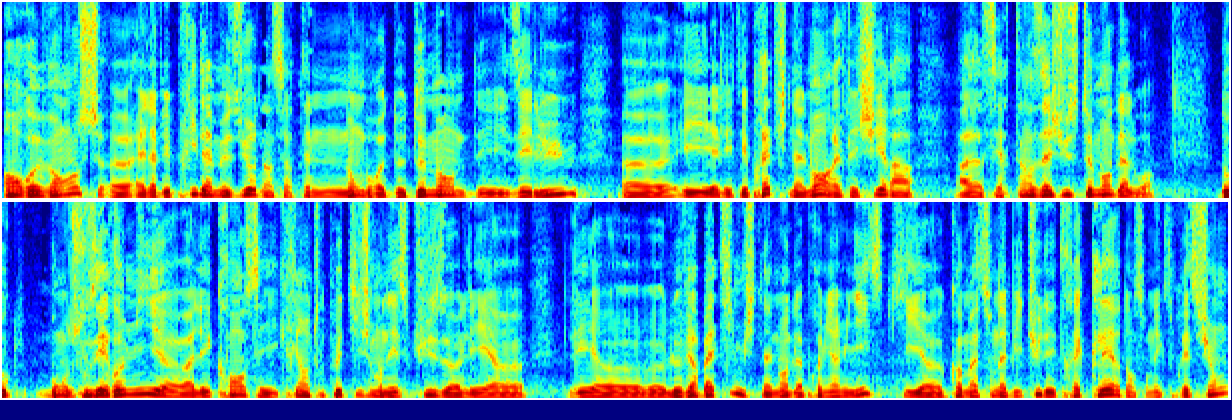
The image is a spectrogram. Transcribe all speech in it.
en revanche, euh, elle avait pris la mesure d'un certain nombre de demandes des élus euh, et elle était prête finalement à réfléchir à, certains ajustements de la loi. Donc, bon, je vous ai remis euh, à l'écran, c'est écrit en tout petit, je m'en excuse, le verbatim finalement de la Première ministre qui, comme à son habitude, est très clair dans son expression.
